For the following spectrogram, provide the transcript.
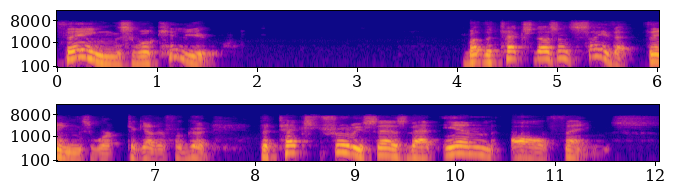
Things will kill you. But the text doesn't say that things work together for good. The text truly says that in all things,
